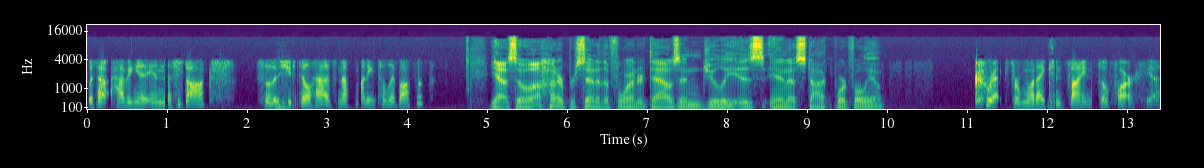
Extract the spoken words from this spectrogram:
without having it in the stocks so that she still has enough money to live off of. Yeah, so 100% of the 400,000 Julie is in a stock portfolio? Correct, from what I can find so far. Yes.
